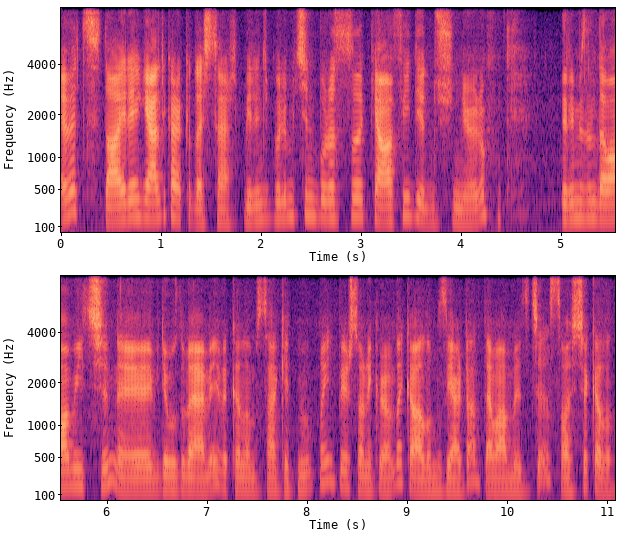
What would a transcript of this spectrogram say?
Evet daireye geldik arkadaşlar. Birinci bölüm için burası kafi diye düşünüyorum. Serimizin devamı için e, videomuzu beğenmeyi ve kanalımızı takip etmeyi unutmayın. Bir sonraki bölümde kaldığımız yerden devam edeceğiz. Hoşçakalın.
